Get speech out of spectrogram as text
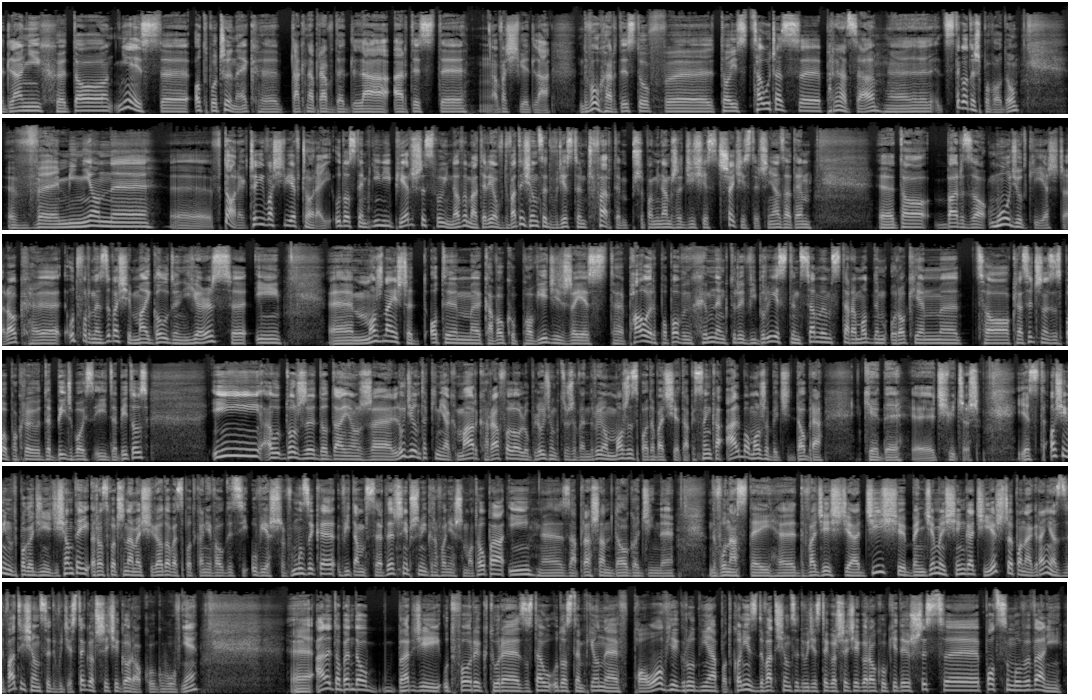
dla nich to nie jest e, odpoczynek, e, tak naprawdę dla artysty, a właściwie dla dwóch artystów. E, to jest cały czas praca. Z tego też powodu w miniony wtorek, czyli właściwie wczoraj, udostępnili pierwszy swój nowy materiał w 2024. Przypominam, że dziś jest 3 stycznia, zatem E, to bardzo młodziutki jeszcze rok. E, utwór nazywa się My Golden Years e, i można jeszcze o tym kawałku powiedzieć, że jest power popowym hymnem, który wibruje z tym samym staromodnym urokiem, co klasyczne zespoły pokroju The Beach Boys i The Beatles. I autorzy dodają, że ludziom takim jak Mark Ruffalo lub ludziom, którzy wędrują, może spodobać się ta piosenka, albo może być dobra, kiedy e, ćwiczysz. Jest 8 minut po godzinie 10. Rozpoczynamy środowe spotkanie w audycji Uwierz w muzykę. Witam serdecznie przy mikrofonie Szymotopa i e, zapraszam do godziny 12.20. Dziś będziemy sięgać jeszcze po nagrania z 2023 roku głównie. E, ale to będą bardziej utwory, które zostały udostępnione w połowie grudnia, pod koniec 2023 roku, kiedy już wszyscy podsumowywali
